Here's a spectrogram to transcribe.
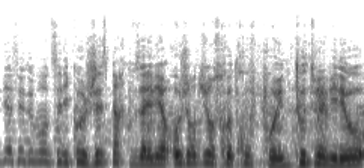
bien salut tout le monde, c'est Nico, j'espère que vous allez bien. Aujourd'hui on se retrouve pour une toute nouvelle vidéo.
